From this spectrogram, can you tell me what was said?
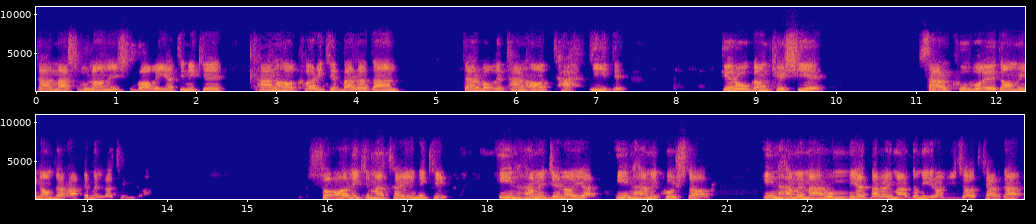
در مسئولانش واقعیت اینه که تنها کاری که بلدن در واقع تنها تهدید گروگان کشیه سرکوب و اعدام اینام در حق ملت ایران. سوالی که مطرحه اینه که این همه جنایت این همه کشتار این همه محرومیت برای مردم ایران ایجاد کردن.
